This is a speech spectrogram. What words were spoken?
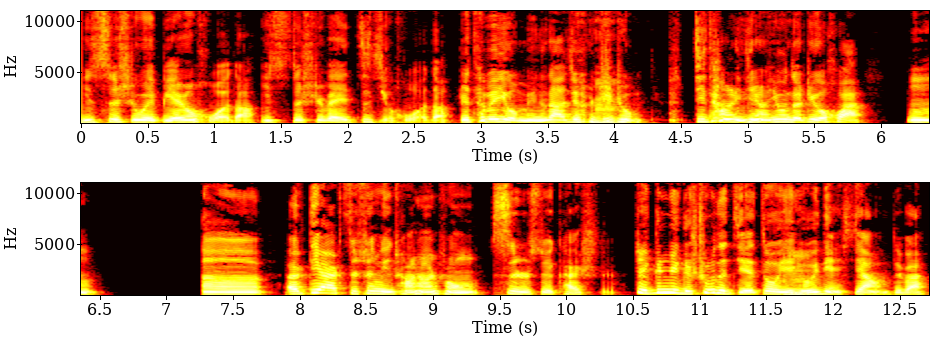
一次是为别人活的，一次是为自己活的，这特别有名的，就是这种鸡汤里经常用的这个话，嗯。嗯，而第二次生命常常从四十岁开始，这跟这个书的节奏也有一点像，对吧？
